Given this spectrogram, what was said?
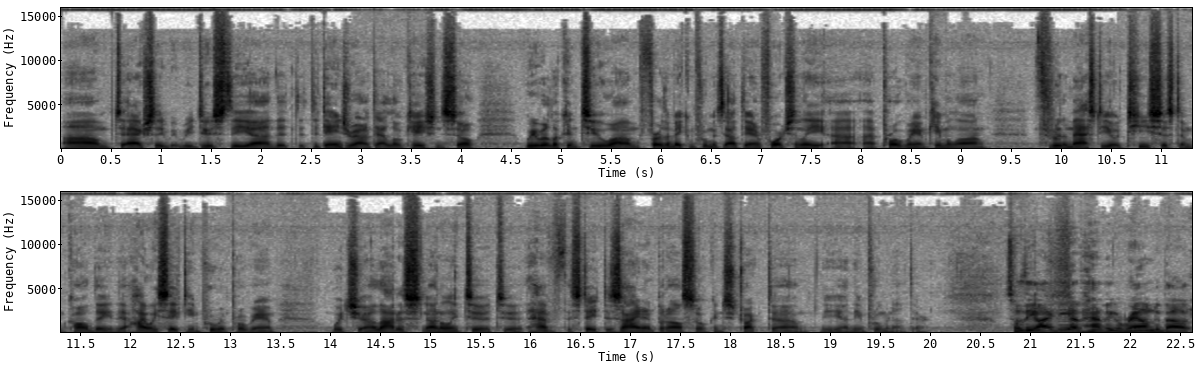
um, to actually reduce the, uh, the, the, danger out at that location. So we were looking to um, further make improvements out there. Unfortunately, uh, a program came along through the Mass DOT system called the, the Highway Safety Improvement Program, which allowed us not only to, to have the state design it, but also construct uh, the, uh, the improvement out there. So the idea of having a roundabout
